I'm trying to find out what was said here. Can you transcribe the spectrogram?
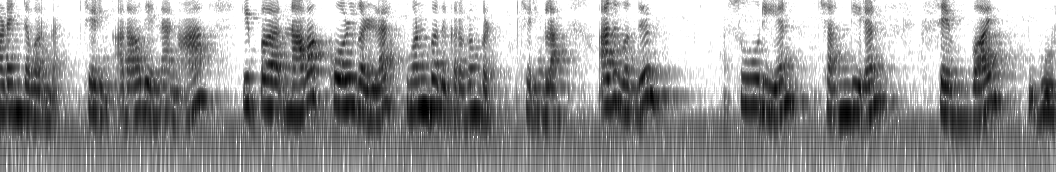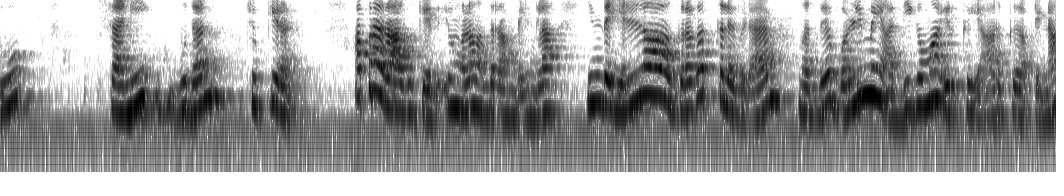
அடைந்தவருங்க. சரிங்க அதாவது என்னன்னா இப்போ நவக்கோள்களில் ஒன்பது கிரகங்கள். சரிங்களா? அது வந்து சூரியன் சந்திரன் செவ்வாய் குரு சனி புதன் சுக்கிரன். அப்புறம் ராகு கேது இவங்கெல்லாம் வந்துடுறாங்க இல்லைங்களா? இந்த எல்லா கிரகத்தில் விட வந்து வலிமை அதிகமாக இருக்குது யாருக்கு அப்படின்னா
